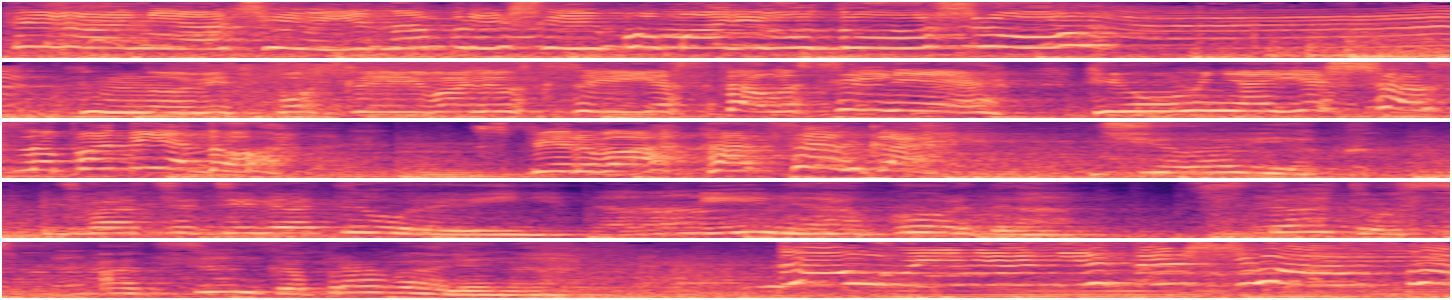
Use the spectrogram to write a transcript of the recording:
И они, очевидно, пришли по мою душу! Но ведь после эволюции я стала сильнее, и у меня есть шанс на победу! Сперва оценка! Человек. 29 уровень. Имя Гордо. Статус. Оценка провалена. Да у меня нет шанса!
